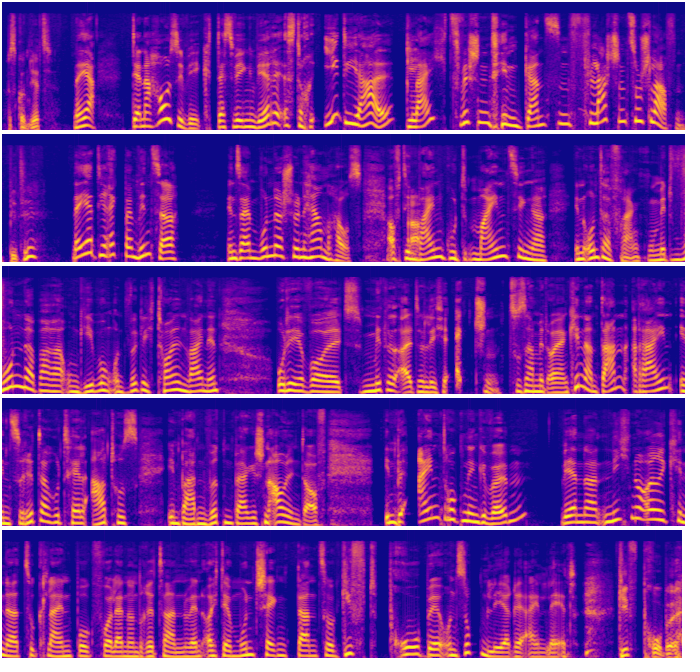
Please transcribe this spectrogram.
Was kommt jetzt? Naja, der Nachhauseweg. Deswegen wäre es doch ideal, gleich zwischen den ganzen Flaschen zu schlafen. Bitte? Naja, direkt beim Winzer. In seinem wunderschönen Herrenhaus. Auf dem Weingut Mainzinger in Unterfranken. Mit wunderbarer Umgebung und wirklich tollen Weinen. Oder ihr wollt mittelalterliche Action zusammen mit euren Kindern, dann rein ins Ritterhotel Artus im baden-württembergischen Aulendorf. In beeindruckenden Gewölben wären da nicht nur eure Kinder zu kleinen Burgfräulein und Rittern, wenn euch der Mundschenk dann zur Giftprobe und Suppenlehre einlädt. Giftprobe.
